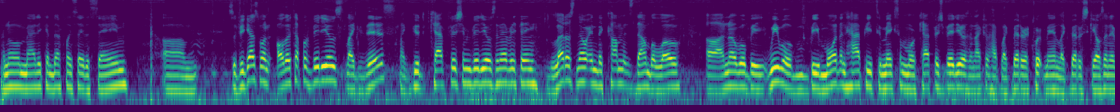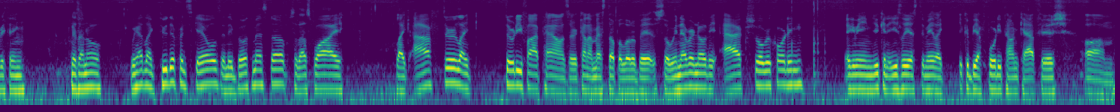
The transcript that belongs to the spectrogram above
I know Maddie can definitely say the same. Um, so if you guys want other type of videos like this, like good catfishing videos and everything, let us know in the comments down below. Uh, I know we'll be, we will be more than happy to make some more catfish videos and actually have like better equipment, like better scales and everything. Because I know we had like two different scales and they both messed up. So that's why like after like 35 pounds, they're kind of messed up a little bit. So we never know the actual recording. I mean, you can easily estimate like it could be a 40 pound catfish. Um,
